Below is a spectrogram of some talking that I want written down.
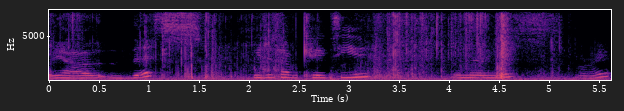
we have this. KT. And then this. Alright.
